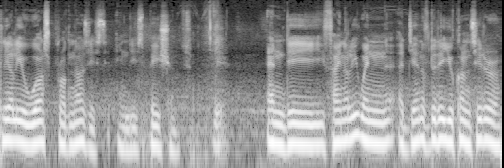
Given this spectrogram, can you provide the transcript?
clearly a worse prognosis in these patients. Yeah. And the, finally, when at the end of the day you consider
